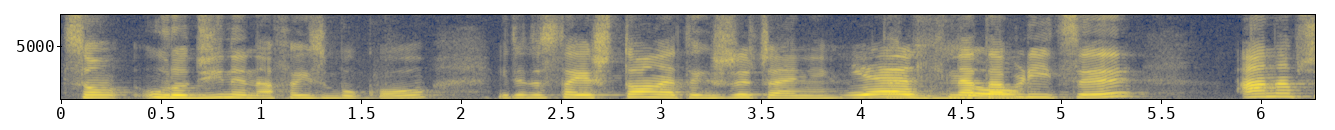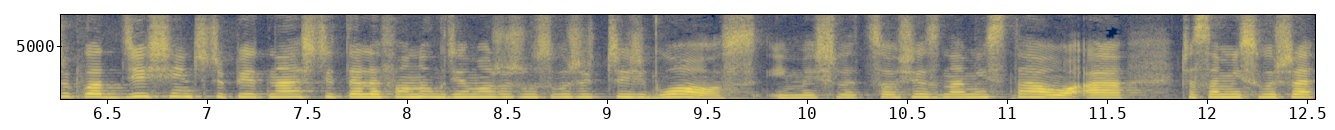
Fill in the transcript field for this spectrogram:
są urodziny na Facebooku i ty dostajesz tonę tych życzeń takich na tablicy, a na przykład 10 czy 15 telefonów, gdzie możesz usłyszeć czyjś głos i myślę, co się z nami stało, a czasami słyszę,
